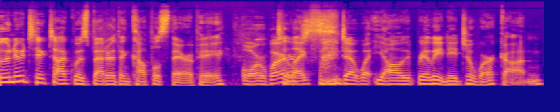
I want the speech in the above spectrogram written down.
Who knew TikTok was better than couples therapy? Or worse. To like find out what y'all really need to work on.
